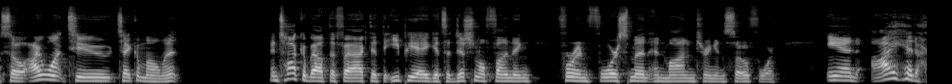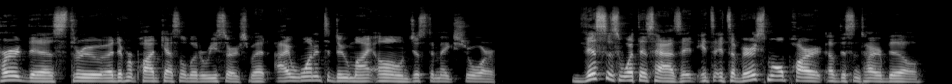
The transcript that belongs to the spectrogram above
So, I want to take a moment and talk about the fact that the EPA gets additional funding for enforcement and monitoring and so forth. And I had heard this through a different podcast, a little bit of research, but I wanted to do my own just to make sure. This is what this has. It, it's it's a very small part of this entire bill,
